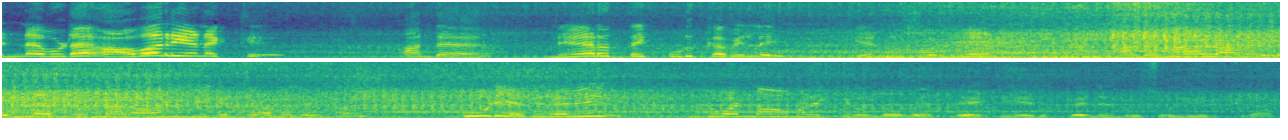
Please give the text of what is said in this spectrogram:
என்னை விட அவர் எனக்கு அந்த நேரத்தை கொடுக்கவில்லை என்று சொன்னேன். அதனால் அவர் என்ன சொன்னார் ஆன்மீக சேனல் என்றால் கூடிய விரைவில் திருவண்ணாமலைக்கு வந்து உங்களை பேட்டி எடுப்பேன் என்று சொல்லியிருக்கிறார்.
